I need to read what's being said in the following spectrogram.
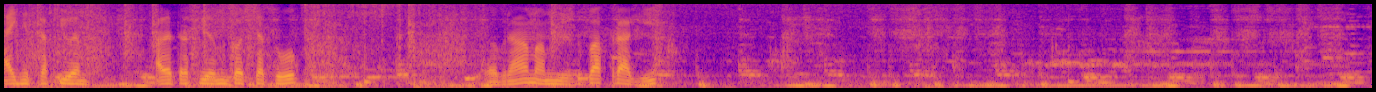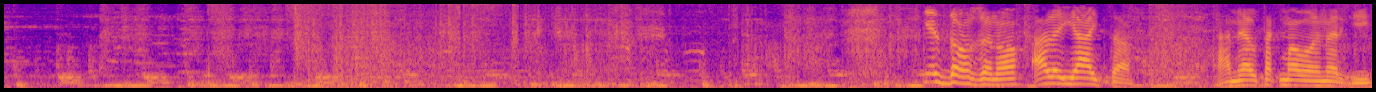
Aj, nie trafiłem, ale trafiłem gościa tu. Dobra, mam już dwa fragi. Nie zdążę, no, ale jajca. A miał tak mało energii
